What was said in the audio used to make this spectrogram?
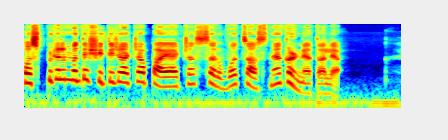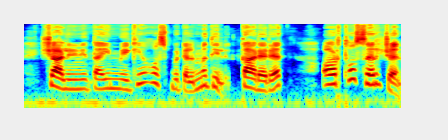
हॉस्पिटलमध्ये क्षितिजाच्या पायाच्या सर्व चाचण्या करण्यात आल्या. शालिनीताई मेघे हॉस्पिटलमधील कार्यरत ऑर्थोसर्जन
